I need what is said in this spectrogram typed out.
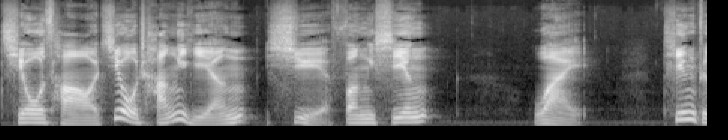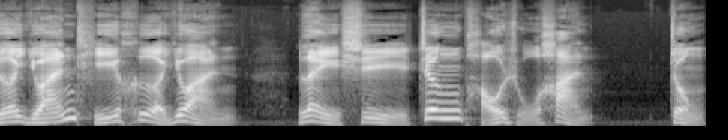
秋草旧长影，血风兴。外听得猿啼鹤怨。泪湿征袍如汗，众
